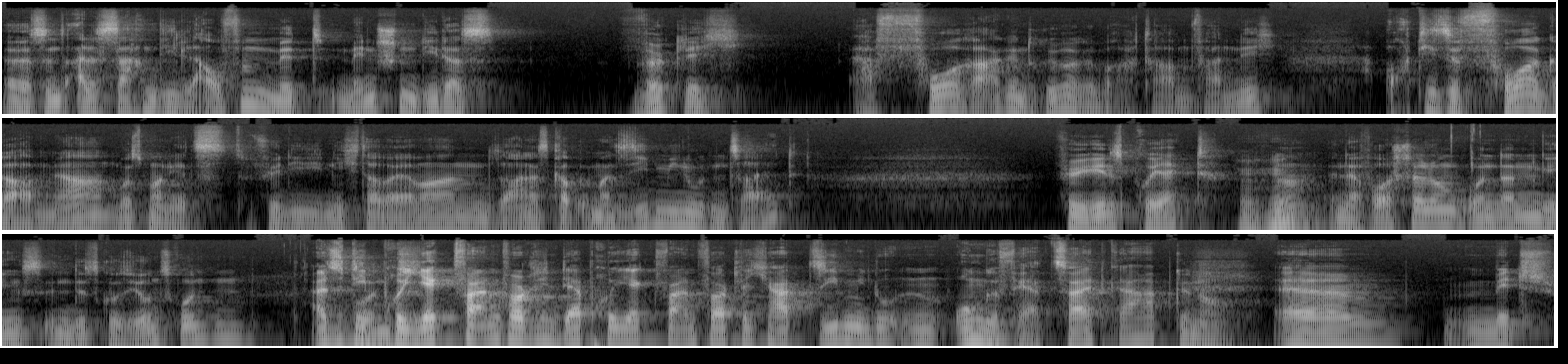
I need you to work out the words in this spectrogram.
äh, sind alles Sachen, die laufen mit Menschen, die das wirklich hervorragend rübergebracht haben, fand ich. Auch diese Vorgaben, ja, muss man jetzt für die, die nicht dabei waren, sagen, es gab immer sieben Minuten Zeit für jedes Projekt ne, in der Vorstellung und dann ging es in Diskussionsrunden. Also die Und- Projektverantwortliche, der Projektverantwortliche hat sieben Minuten ungefähr Zeit gehabt. Genau. ähm, mit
